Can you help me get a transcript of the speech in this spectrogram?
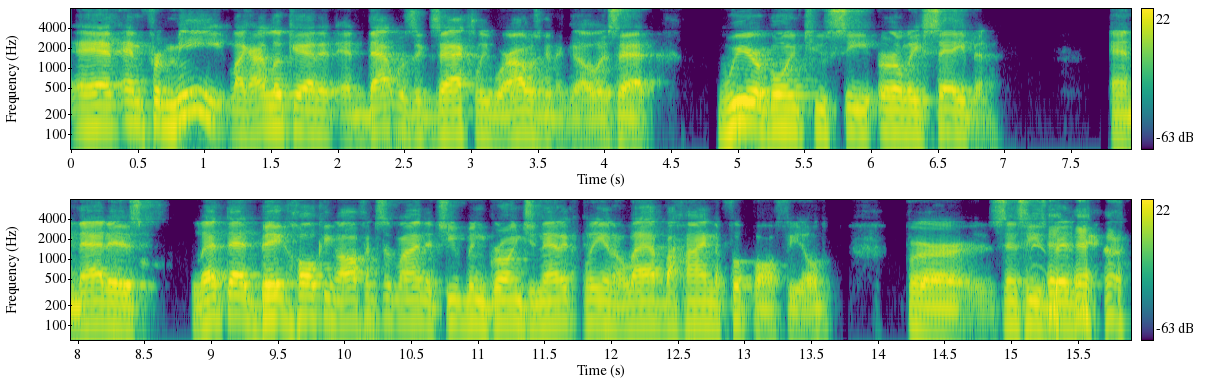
And and for me, like I look at it, and that was exactly where I was going to go. Is that we are going to see early Saban, and that is let that big hulking offensive line that you've been growing genetically in a lab behind the football field for since he's been there.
